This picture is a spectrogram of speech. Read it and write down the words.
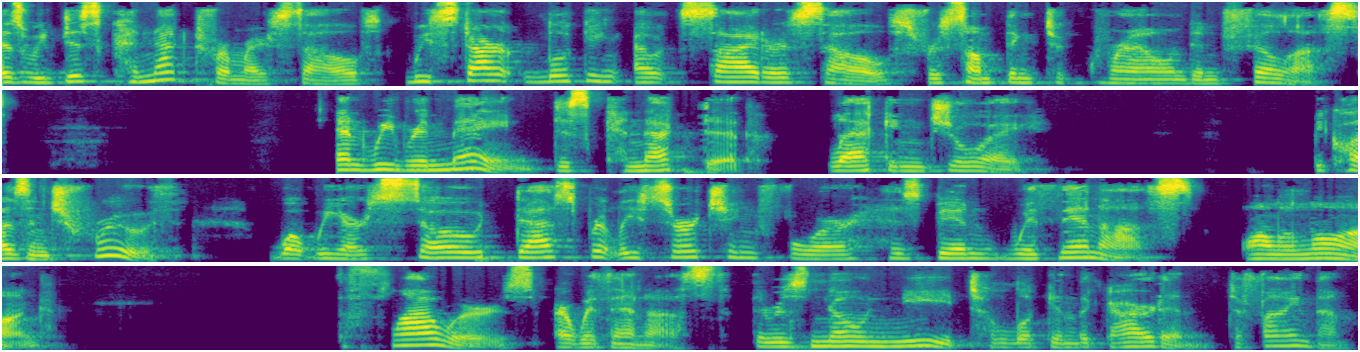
as we disconnect from ourselves, we start looking outside ourselves for something to ground and fill us. And we remain disconnected, lacking joy. Because in truth, what we are so desperately searching for has been within us all along. The flowers are within us. There is no need to look in the garden to find them.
